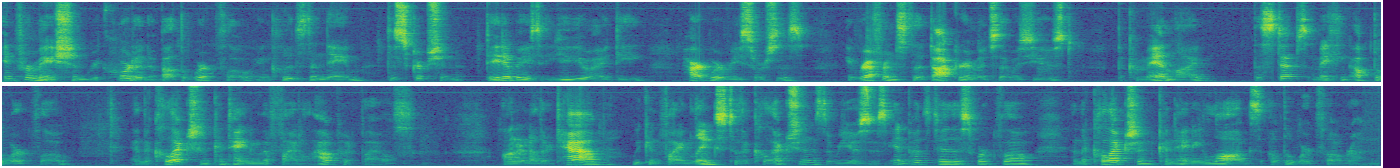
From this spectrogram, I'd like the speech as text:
Information recorded about the workflow includes the name, description, database UUID, hardware resources, a reference to the Docker image that was used, the command line, the steps making up the workflow, and the collection containing the final output files. On another tab, we can find links to the collections that were used as inputs to this workflow and the collection containing logs of the workflow run.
